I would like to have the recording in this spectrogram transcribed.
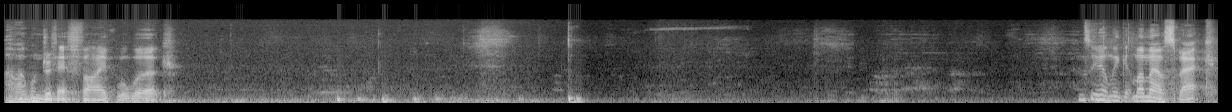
Oh, I wonder if F5 will work. Can you help me get my mouse back?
